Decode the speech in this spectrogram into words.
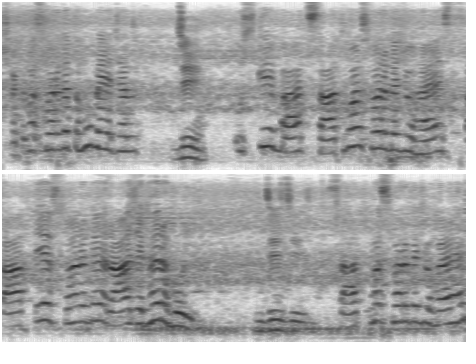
छठवा स्वर्ग तो हो गया जल। जी। उसके बाद सातवां स्वर्ग जो है सातवें स्वर्ग राजघर होई। जी जी। सातवां स्वर्ग जो है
